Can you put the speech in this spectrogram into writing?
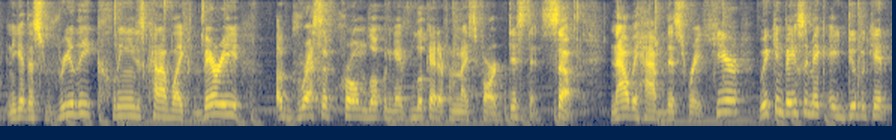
and you get this really clean, just kind of like very aggressive chrome look when you guys look at it from a nice far distance. So now we have this right here. We can basically make a duplicate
